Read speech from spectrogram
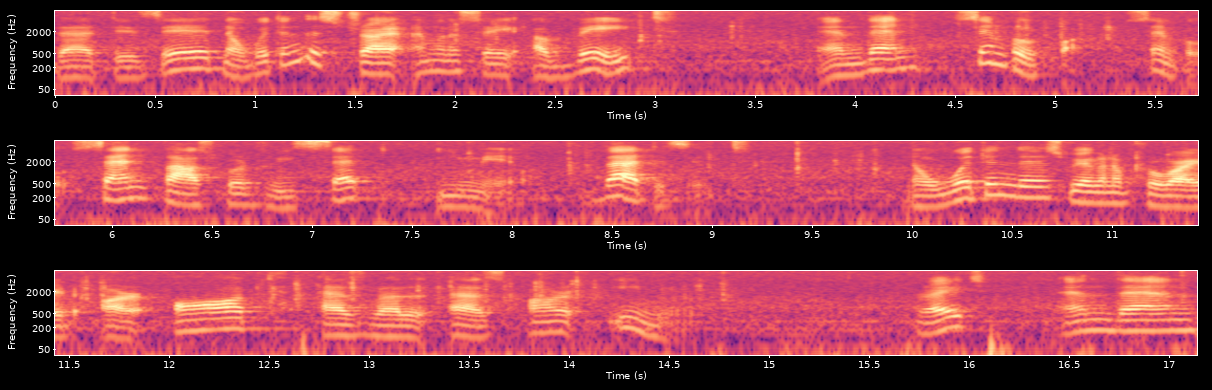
that is it. Now within this try i'm going to say await and then simple simple. Send password reset email. That is it. Now within this we are going to provide our auth as well as our email right? And then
